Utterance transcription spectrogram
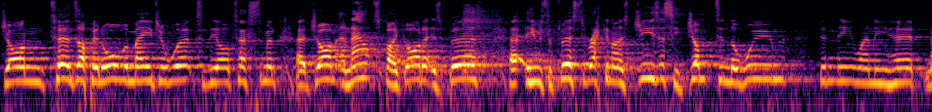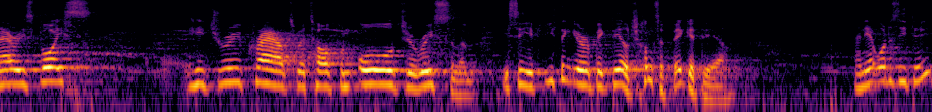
John turns up in all the major works of the Old Testament. Uh, John announced by God at his birth. Uh, he was the first to recognize Jesus. He jumped in the womb, didn't he, when he heard Mary's voice? He drew crowds, we're told, from all Jerusalem. You see, if you think you're a big deal, John's a bigger deal. And yet, what does he do?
